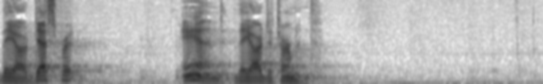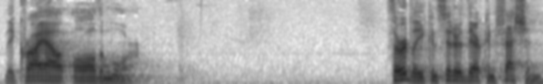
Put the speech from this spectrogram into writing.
They are desperate and they are determined. They cry out all the more. Thirdly, consider their confession.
